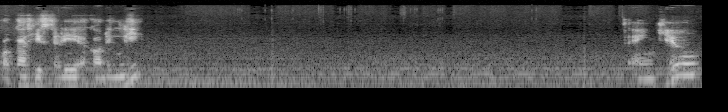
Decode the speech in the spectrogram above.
broadcast history accordingly. Thank you.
